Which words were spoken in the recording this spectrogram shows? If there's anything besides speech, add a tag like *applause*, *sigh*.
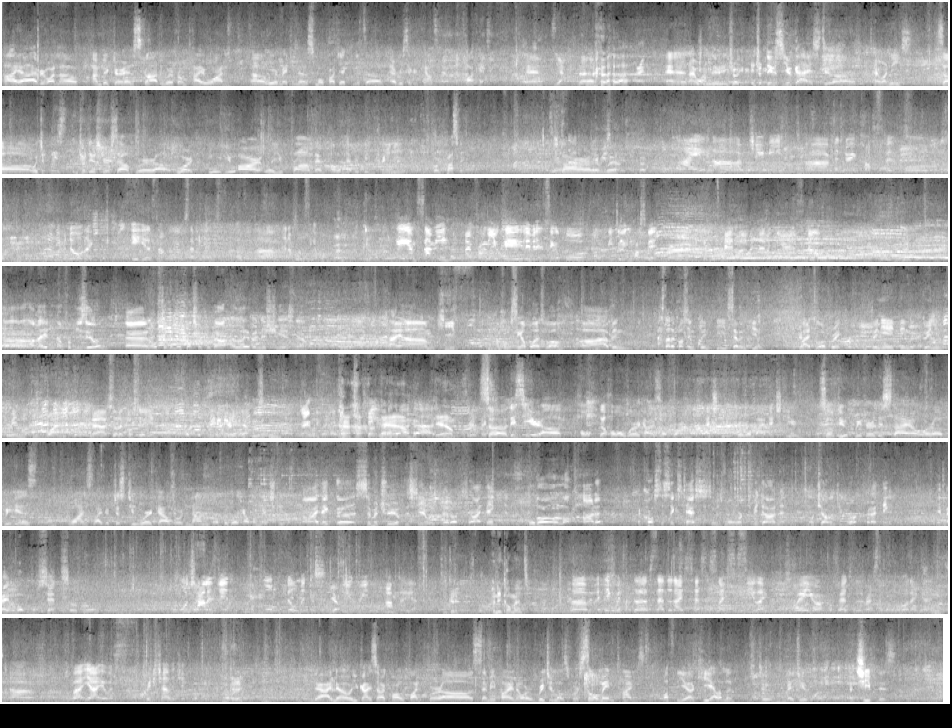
Hi uh, everyone, uh, I'm Victor and Scott. We're from Taiwan. Uh, we're making a small project. with uh, Every Second Counts podcast. And yeah, *laughs* and I want to intro introduce you guys to uh, Taiwanese. So would you please introduce yourself, where, uh, who, are, who you are, where you from, and how long have you been training for CrossFit? Start with Hi, uh, I'm Jamie. Uh, I've been doing CrossFit for, don't even know, like eight years now, maybe seven years. Um, and I'm from Singapore. Hey, I'm Sammy. I'm from the UK, living in Singapore. I've been doing CrossFit for 10 or 11 years now. Uh, I'm Aiden, I'm from New Zealand and also been doing CrossFit for about 11ish years now. Hi, I'm Keith. I'm from Singapore as well. Uh, I've been I started CrossFit in 2017, but I took a break in 2018 to 2021. Then I started CrossFit again in 2021. damn, damn. Okay. So this year, uh, whole, the whole workout is uh, from HQ, program by HQ. So do you prefer this style or uh, previous ones like just two workouts or none of the workout from HQ? Uh, I think the symmetry of this year was better. So I think although a lot harder across the six tests, there was more work to be done and more challenging work, but I think it made a lot more sense overall. More challenging, more fulfillment. Yeah. We agreed after, yeah. Okay. Any comment? Um, I think with the standardized test, it's nice to see like where you are compared to the rest of the world, I guess. Um, but yeah, it was pretty challenging. Okay. Yeah, I know you guys are qualified for uh, semi-final or regionals for so many times. What's the uh, key element to make you achieve this?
